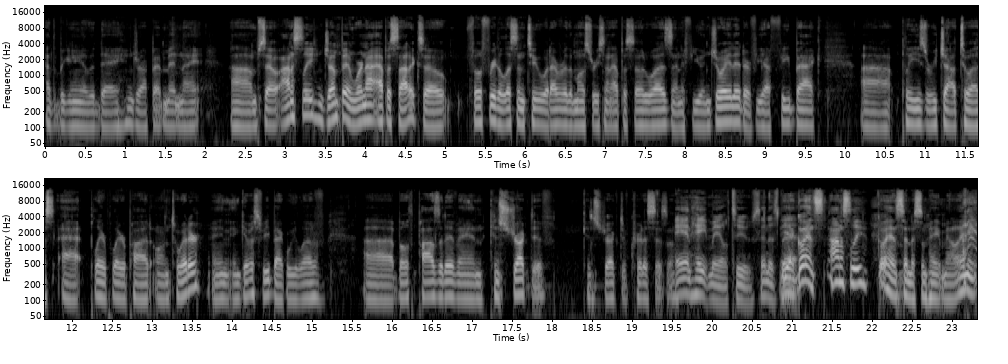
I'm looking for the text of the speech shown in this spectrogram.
at the beginning of the day, and drop at midnight. Um, so honestly, jump in. We're not episodic, so feel free to listen to whatever the most recent episode was. And if you enjoyed it or if you have feedback, uh, please reach out to us at Player Player Pod on Twitter and, and give us feedback. We love uh, both positive and constructive constructive criticism. And hate mail too. Send us that. Yeah, go ahead. And, honestly, go ahead and send us some hate mail. Any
